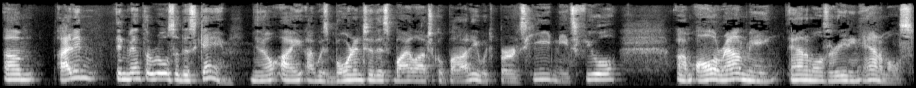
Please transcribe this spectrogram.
Um, I didn't invent the rules of this game. You know, I, I was born into this biological body which burns heat, needs fuel um, all around me, animals are eating animals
